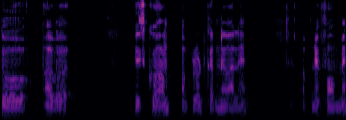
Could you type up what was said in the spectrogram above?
तो अब इसको हम अपलोड करने वाले हैं अपने फॉर्म में।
